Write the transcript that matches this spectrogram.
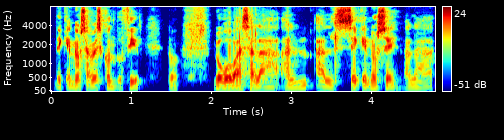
de que no sabes conducir, ¿no? Luego vas a la, al sé que no sé, a la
